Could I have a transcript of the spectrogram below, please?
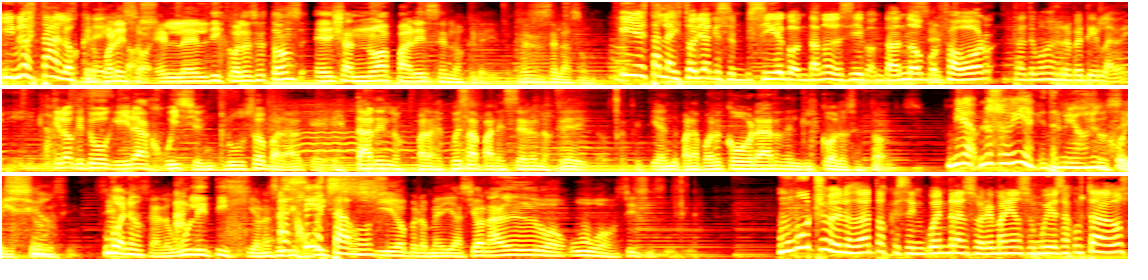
Y no están los créditos. Por eso, el, el disco de los Stones, ella no aparece en los créditos. Ese es el asunto. Y esta es la historia que se sigue contando, se sigue contando. Sí. Por favor, tratemos de repetir la verídica. Creo que tuvo que ir a juicio incluso para que estar en los, para después aparecer en los créditos, efectivamente, para poder cobrar del disco de los Stones. Mira, no sabía que terminaron en sí, juicio. sí. Sí, Bueno, O sea, algún litigio, no sé si juicio, estamos. pero mediación, algo hubo. Sí, sí, sí. sí. muchos de los datos que se encuentran sobre Marian son muy desajustados.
